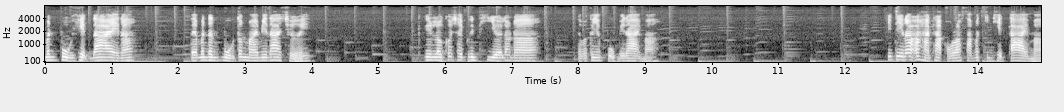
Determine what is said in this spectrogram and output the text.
มันปลูกเห็ดได้นะ แต่มันดันปลูกต้นไม้ไม่ได้เฉย คือเราก็ใช้พื้นที่เยอะแล้วนะ แต่มันก็ยังปลูกไม่ได้มาจริงๆแล้วอาหารหลักของเราสามารถกินเห็ดได้มา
